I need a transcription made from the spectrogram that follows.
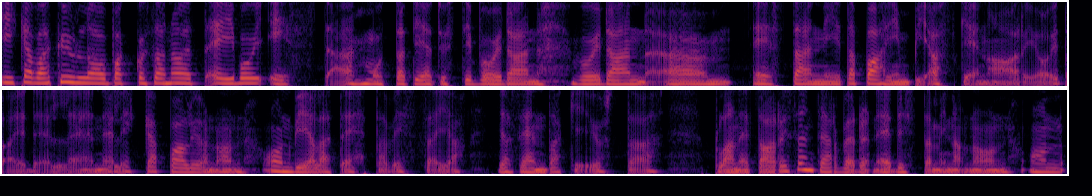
ikävä kyllä on pakko sanoa, että ei voi estää, mutta tietysti voidaan, voidaan äm, estää niitä pahimpia skenaarioita edelleen. Eli paljon on, on vielä tehtävissä ja, ja sen takia just tämä planetaarisen terveyden edistäminen on, on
